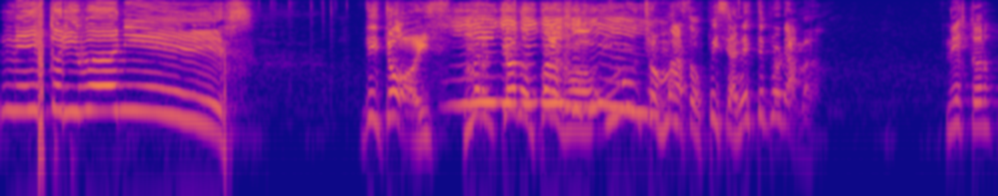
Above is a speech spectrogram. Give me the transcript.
Néstor Ibáñez. The Toys, Mercado Pago y muchos más auspician este programa. Néstor,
